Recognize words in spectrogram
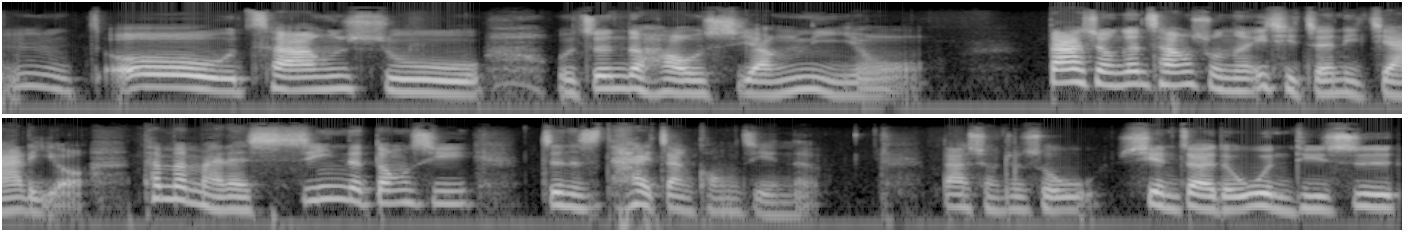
嗯哦，仓鼠，我真的好想你哦。大熊跟仓鼠呢一起整理家里哦，他们买了新的东西，真的是太占空间了。大熊就说：“现在的问题是，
